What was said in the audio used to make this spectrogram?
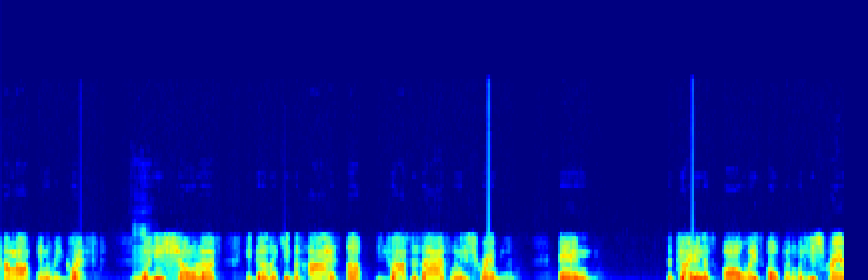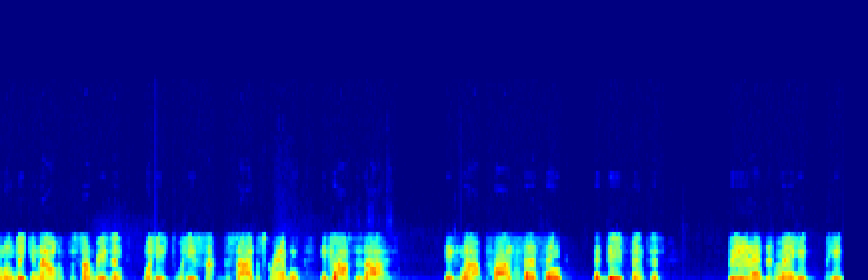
come out and regressed. Mm. What he's shown us, he doesn't keep his eyes up. He drops his eyes when he's scrambling, and the tight end is always open when he's scrambling, leaking out. And for some reason, when he when he decides to scramble, he drops his eyes. He's not processing the defenses. Be it as it may, he he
